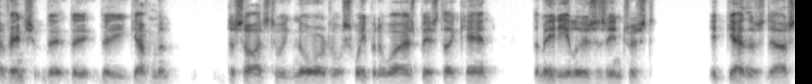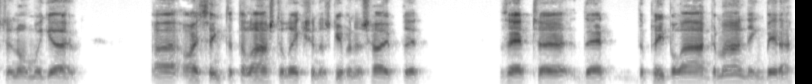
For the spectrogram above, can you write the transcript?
eventually the, the the government decides to ignore it or sweep it away as best they can. The media loses interest, it gathers dust, and on we go. Uh, I think that the last election has given us hope that that uh, that the people are demanding better.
